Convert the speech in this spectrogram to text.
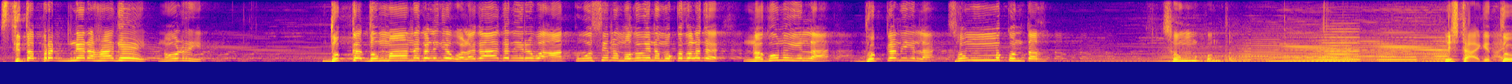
ಸ್ಥಿತಪ್ರಜ್ಞರ ಹಾಗೆ ನೋಡ್ರಿ. ದುಃಖ ದುಮ್ಮಾನಗಳಿಗೆ ಒಳಗಾಗದಿರುವ ಆ ಕೂಸಿನ ಮಗುವಿನ ಮುಖದೊಳಗೆ ನಗುನೂ ಇಲ್ಲ, ದುಃಖನೂ ಇಲ್ಲ, ಸುಮ್ಮ ಕುಂತದ ಸುಮ್ಮ ಕುಂತದ ಇಷ್ಟ ಆಗಿತ್ತು.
